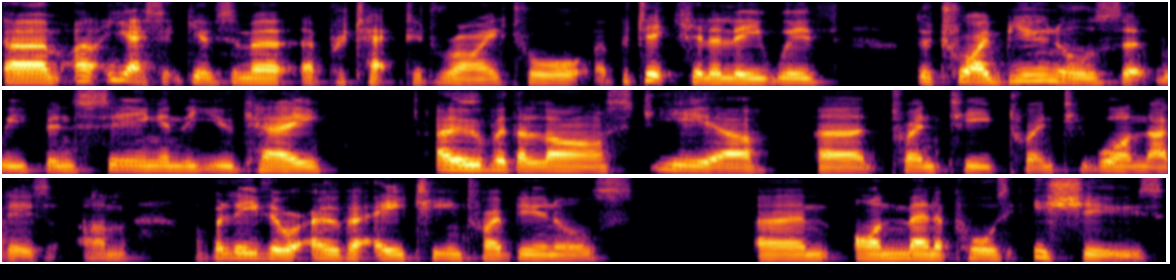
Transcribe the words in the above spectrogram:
Um, uh, yes, it gives them a, a protected right, or uh, particularly with the tribunals that we've been seeing in the UK over the last year, uh, 2021, that is. Um, I believe there were over 18 tribunals um, on menopause issues.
